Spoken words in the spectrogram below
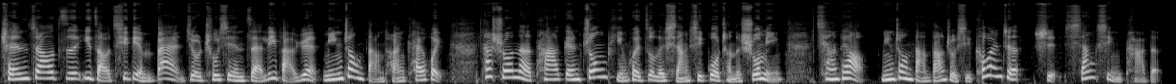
陈昭姿一早七点半就出现在立法院民众党团开会。他说呢，他跟中评会做了详细过程的说明，强调民众党党主席柯文哲是相信他的。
